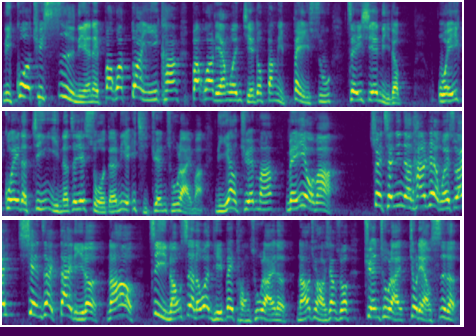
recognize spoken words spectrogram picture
你过去四年呢，包括段宜康、包括梁文杰都帮你背书，这一些你的违规的经营的这些所得，你也一起捐出来嘛？你要捐吗？没有嘛？所以陈金德他认为说，哎，现在代理了，然后自己农舍的问题被捅出来了，然后就好像说捐出来就了事了。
